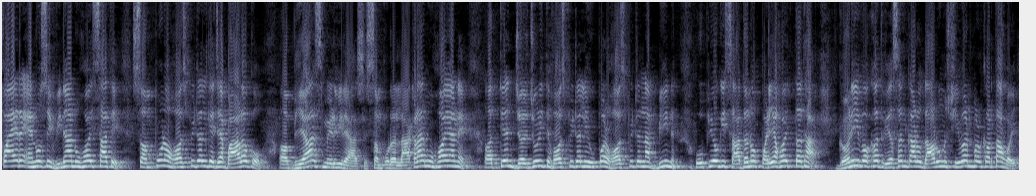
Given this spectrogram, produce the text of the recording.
ફાયર એનઓસી વિનાનું હોય, સાથે સંપૂર્ણ હોસ્પિટલ કે જ્યાં બાળકો અભ્યાસ મેળવી રહ્યા છે. સંપૂર્ણ લાકડાનું હોય અને અત્યંત જર્જરિત હોસ્પિટલની ઉપર હોસ્પિટલના બિન ઉપયોગી સાધનો પડ્યા હોય તથા ઘણી વખત વ્યસનકારો દારૂનું સેવન પણ કરતા હોય,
